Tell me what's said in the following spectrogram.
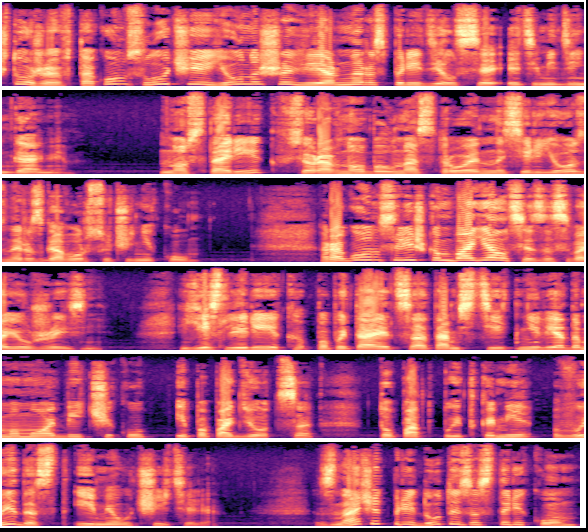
Что же, в таком случае юноша верно распорядился этими деньгами. Но старик все равно был настроен на серьезный разговор с учеником. Рагон слишком боялся за свою жизнь. Если Рик попытается отомстить неведомому обидчику и попадется, то под пытками выдаст имя учителя. Значит, придут и за стариком.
